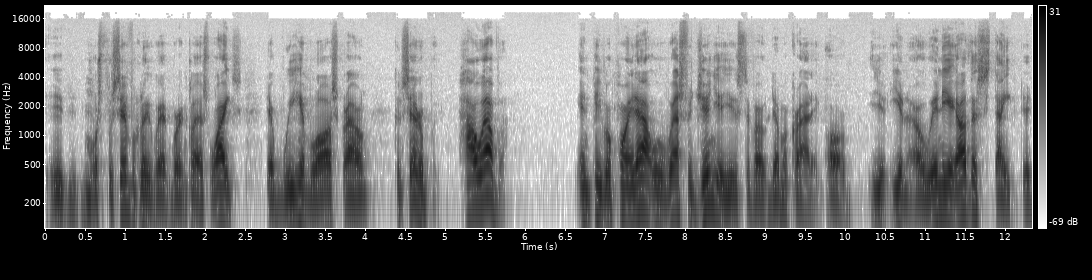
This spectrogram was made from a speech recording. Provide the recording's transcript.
it, more specifically, we working class whites, that we have lost ground considerably. However, and people point out, well, West Virginia used to vote Democratic, or you, you know, any other state that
